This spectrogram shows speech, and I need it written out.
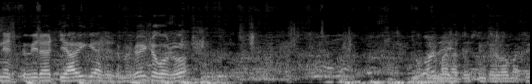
જિગ્નેશ કવિરાજજી આવી ગયા છે તમે જોઈ શકો છો મારા દર્શન કરવા માટે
